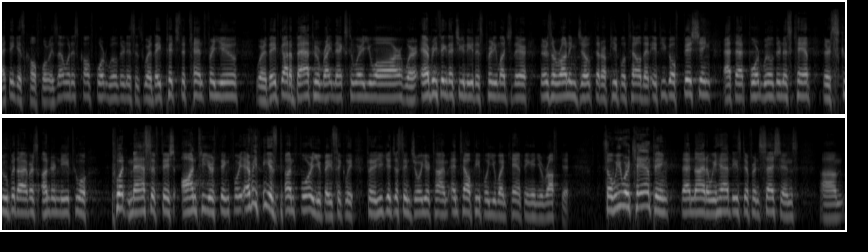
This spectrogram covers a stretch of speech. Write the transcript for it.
I think it's called Fort. Is that what it's called? Fort Wilderness is where they pitch the tent for you, where they've got a bathroom right next to where you are, where everything that you need is pretty much there. There's a running joke that our people tell that if you go fishing at that Fort Wilderness camp, there's scuba divers underneath who will put massive fish onto your thing for you. Everything is done for you, basically, so you can just enjoy your time and tell people you went camping and you roughed it. So we were camping that night, and we had these different sessions. Um,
